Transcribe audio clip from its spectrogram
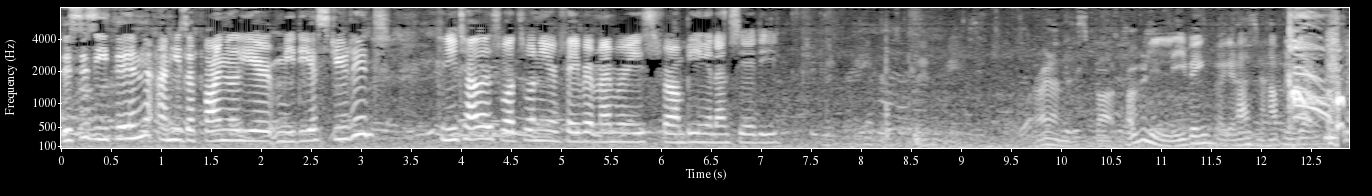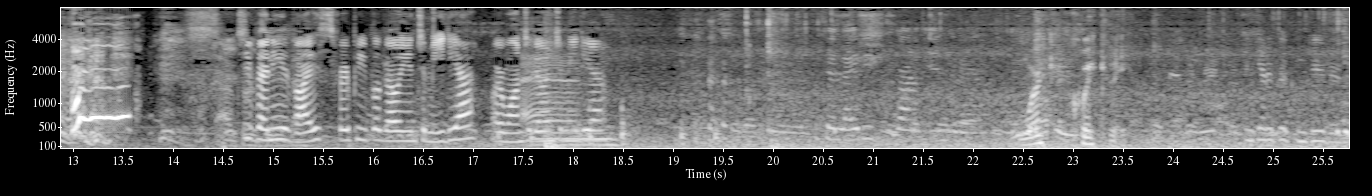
This is Ethan and he's a final year media student. Can you tell us what's one of your favorite memories from being at NCAD? Right on the spot. Probably leaving, like it hasn't happened yet. Do you have any advice for people going into media or want to go into um, media? Work quickly And get a good computer.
